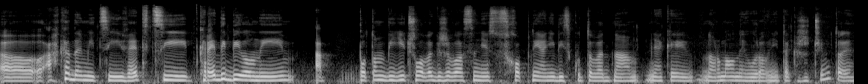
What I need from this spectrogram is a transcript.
uh, akademici, vedci, kredibilní a potom vidí človek, že vlastne nie sú schopní ani diskutovať na nejakej normálnej úrovni. Takže čím to je?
